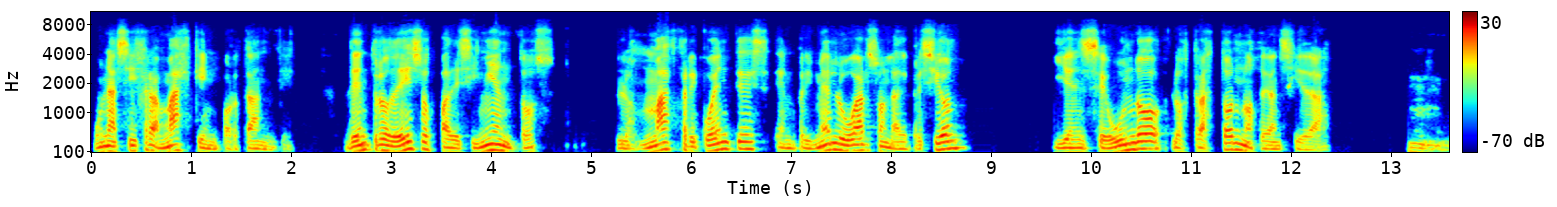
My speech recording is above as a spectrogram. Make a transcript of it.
una cifra más que importante. Dentro de esos padecimientos, los más frecuentes, en primer lugar, son la depresión y en segundo, los trastornos de ansiedad. Mm.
